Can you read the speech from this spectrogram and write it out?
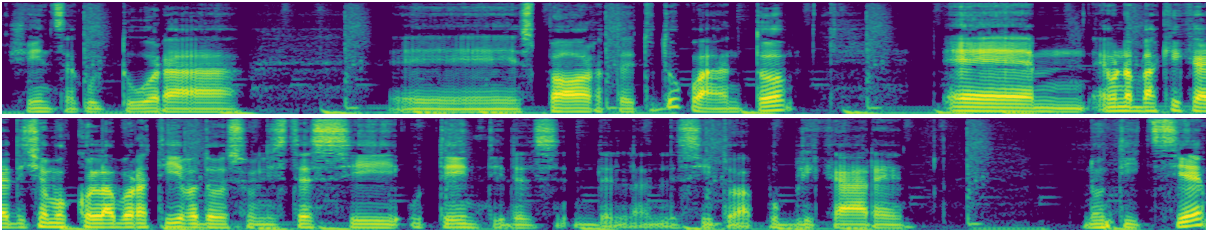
scienza, cultura, eh, sport e tutto quanto. È, è una bacheca diciamo collaborativa dove sono gli stessi utenti del, del, del sito a pubblicare notizie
